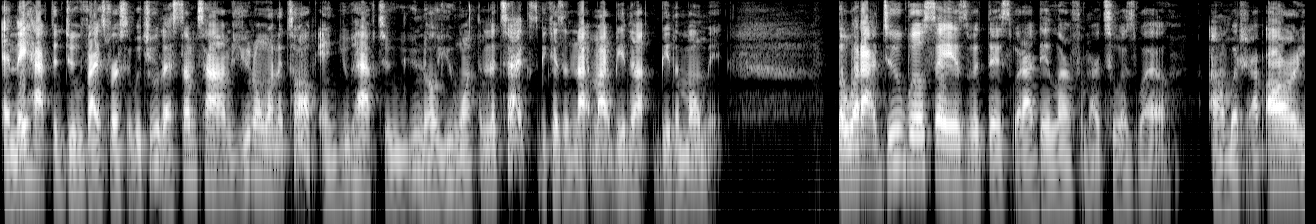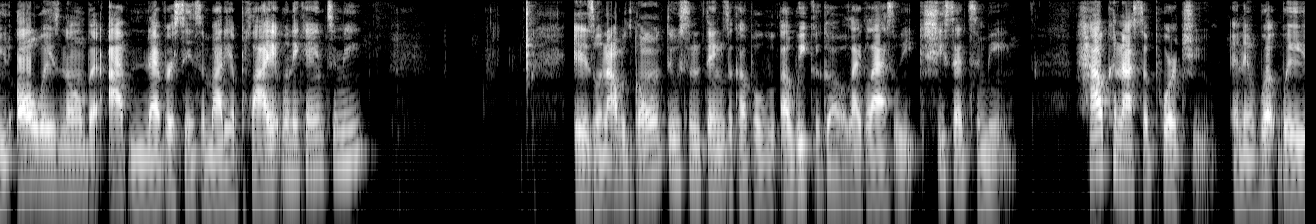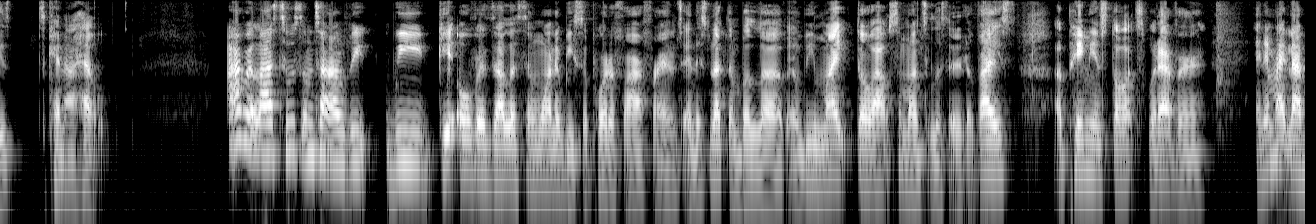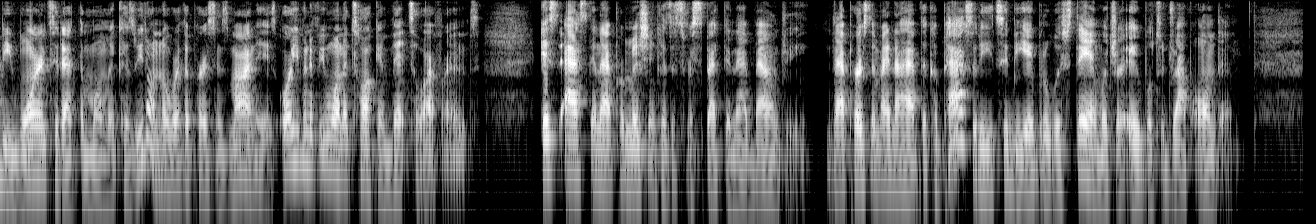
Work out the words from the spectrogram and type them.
And they have to do vice versa with you. That sometimes you don't want to talk and you have to, you know, you want them to text because that might be the be the moment. But what I do will say is with this, what I did learn from her too as well. Um, which I've already always known, but I've never seen somebody apply it when it came to me is when I was going through some things a couple a week ago, like last week, she said to me, "How can I support you and in what ways can I help?" I realize too sometimes we we get overzealous and want to be supportive for our friends and it's nothing but love and we might throw out some unsolicited advice, opinions, thoughts, whatever. And it might not be warranted at the moment because we don't know where the person's mind is. Or even if we want to talk and vent to our friends it's asking that permission because it's respecting that boundary. That person might not have the capacity to be able to withstand what you're able to drop on them.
